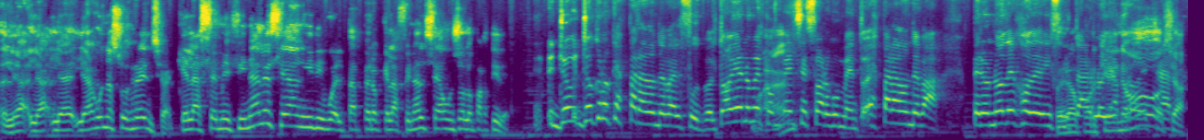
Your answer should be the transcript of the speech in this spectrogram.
Le, hago una sugerencia, que las semifinales sean ida y vuelta, pero que la final sea un solo partido. Yo, yo creo que es para donde va el fútbol, todavía no me convence su argumento, es para donde va, pero no dejo de disfrutarlo. ¿Pero por no? O sea,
